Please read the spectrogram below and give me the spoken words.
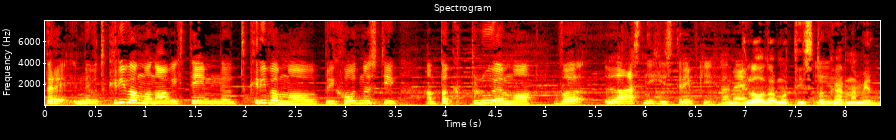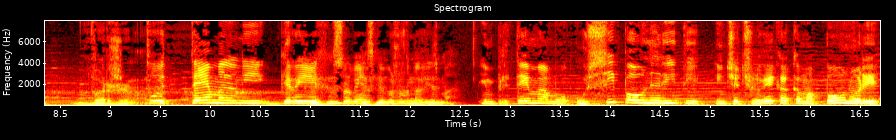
pre, ne odkrivamo novih tem, ne odkrivamo prihodnosti, ampak plujemo v lastnih iztrebkih. Glodamo tisto, in kar nam je vrženo. To je temeljni greh uh mhm, -huh, slovenskega uh mhm, -huh, žurnalizma. Uh -huh. In pri tem imamo vsi polne riti, in če človeka, ki ima polno rit,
